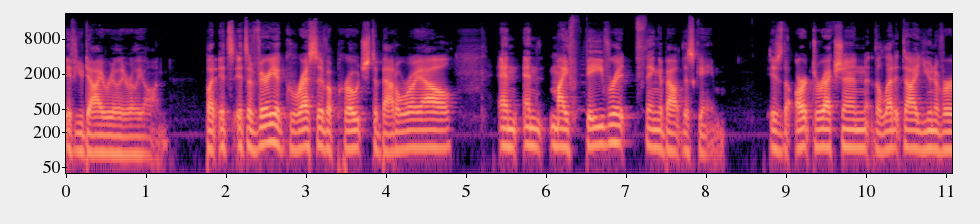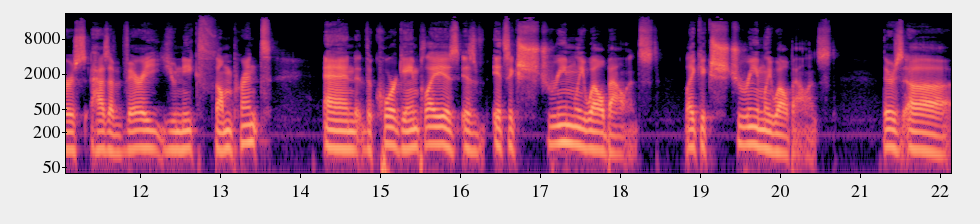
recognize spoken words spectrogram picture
if you die really early on. But it's it's a very aggressive approach to battle royale. And and my favorite thing about this game is the art direction. The Let It Die universe has a very unique thumbprint and the core gameplay is is it's extremely well balanced. Like extremely well balanced. There's uh,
